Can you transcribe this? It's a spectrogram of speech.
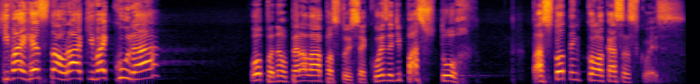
que vai restaurar, que vai curar. Opa, não, pera lá, pastor, isso é coisa de pastor. Pastor tem que colocar essas coisas.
